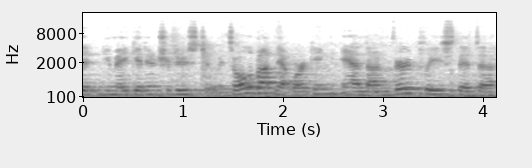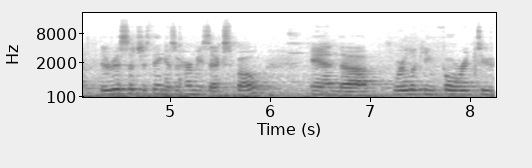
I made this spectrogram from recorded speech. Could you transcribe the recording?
that you may get introduced to. It's all about networking, and I'm very pleased that uh, there is such a thing as a Hermes Expo, and uh, we're looking forward to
